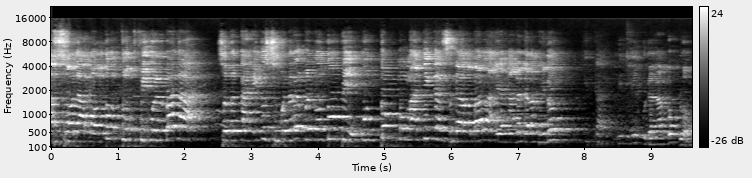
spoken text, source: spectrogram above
as-sodaqatu tutfiul bala sedekah itu sebenarnya menutupi untuk mematikan segala bala yang ada dalam hidup nangguk belum?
